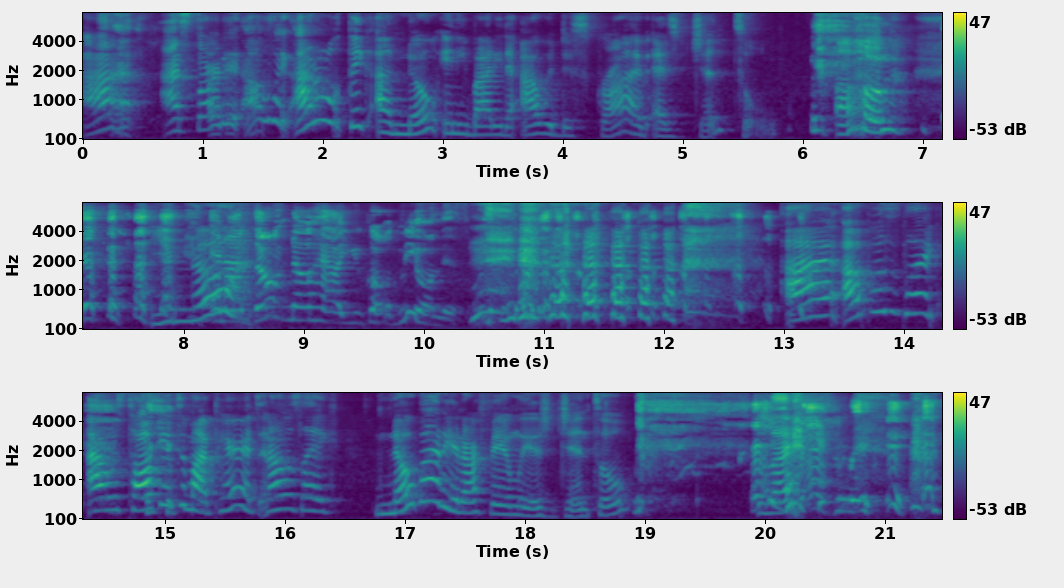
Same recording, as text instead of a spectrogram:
I I started I was like I don't think I know anybody that I would describe as gentle. Um you know And I don't know how you called me on this. I I was like, I was talking to my parents, and I was like, nobody in our family is gentle. like, I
